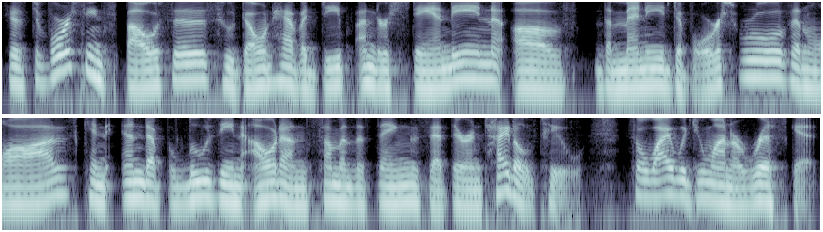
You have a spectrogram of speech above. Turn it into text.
Because divorcing spouses who don't have a deep understanding of the many divorce rules and laws can end up losing out on some of the things that they're entitled to. So, why would you want to risk it?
